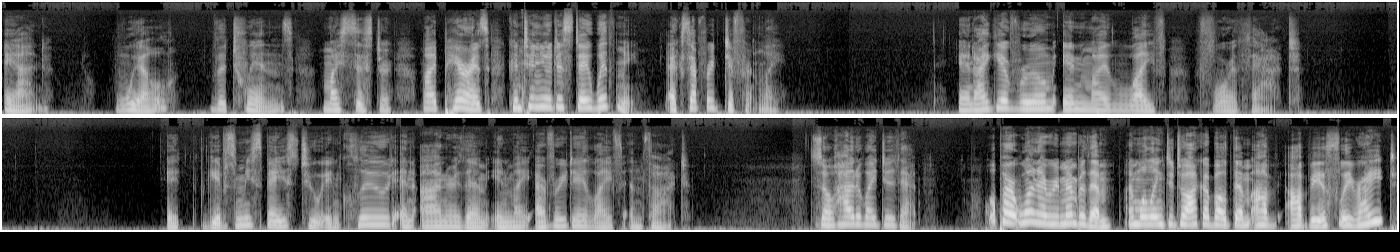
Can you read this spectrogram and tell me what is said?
and will the twins, my sister, my parents continue to stay with me, except for differently and I give room in my life for that. It gives me space to include and honor them in my everyday life and thought. So, how do I do that? Well, part one, I remember them. I'm willing to talk about them, obviously, right?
